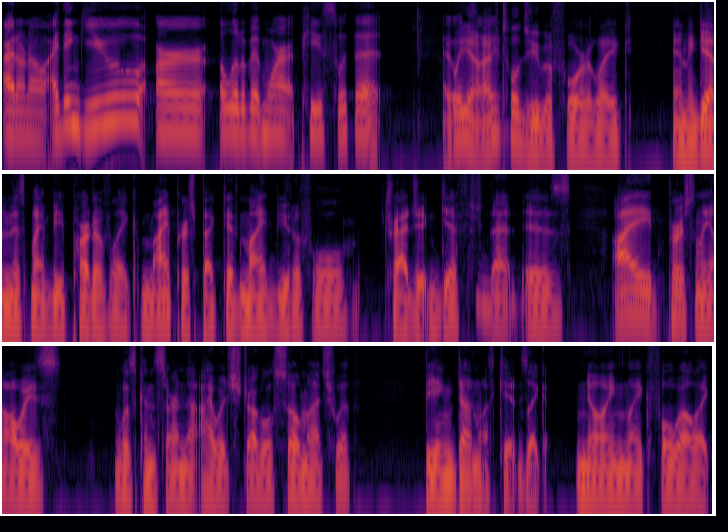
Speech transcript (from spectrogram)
i don't know. I think you are a little bit more at peace with it I well yeah say. i've told you before, like, and again, this might be part of like my perspective, my beautiful, tragic gift that mm-hmm. is, I personally always was concerned that I would struggle so much with being done with kids, like knowing like full well, like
